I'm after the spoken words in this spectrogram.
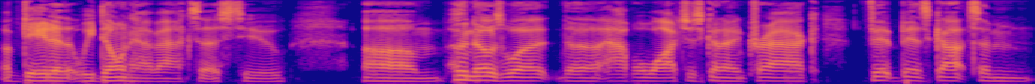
of data that we don't have access to. Um, who knows what the Apple Watch is going to track? Fitbit's got some,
